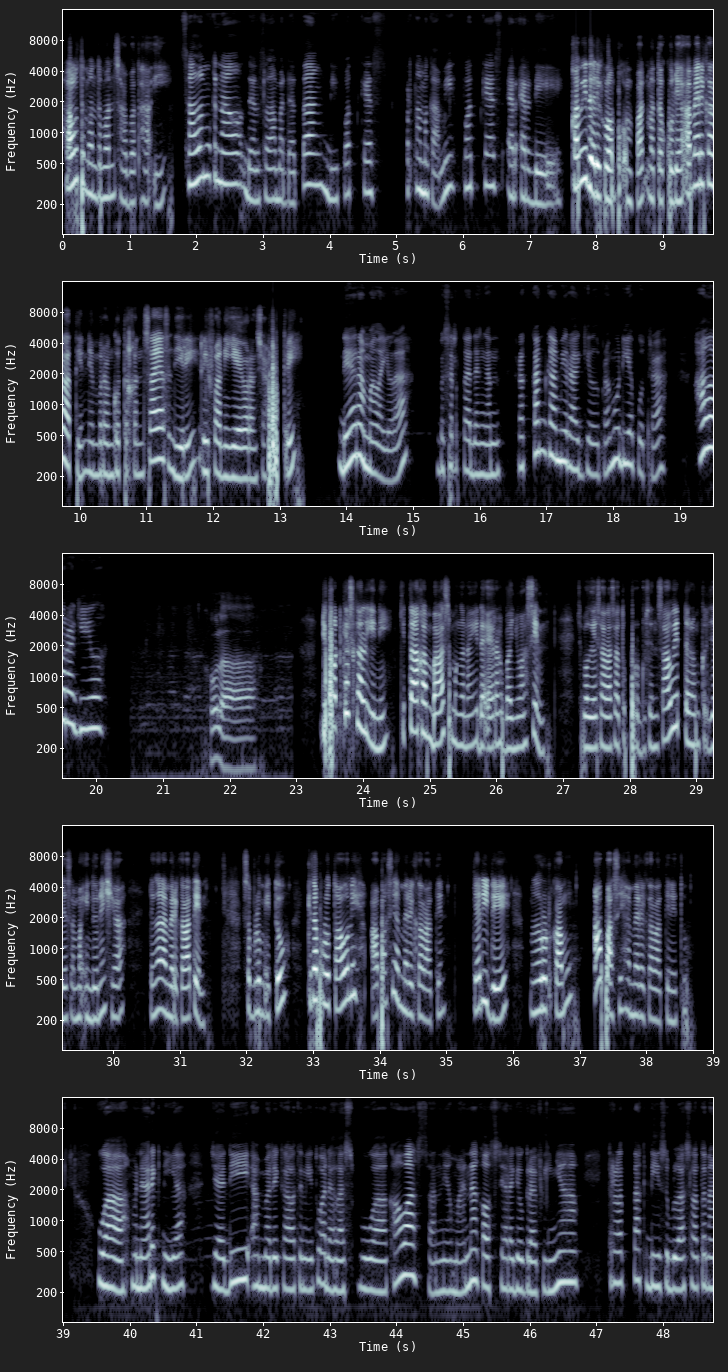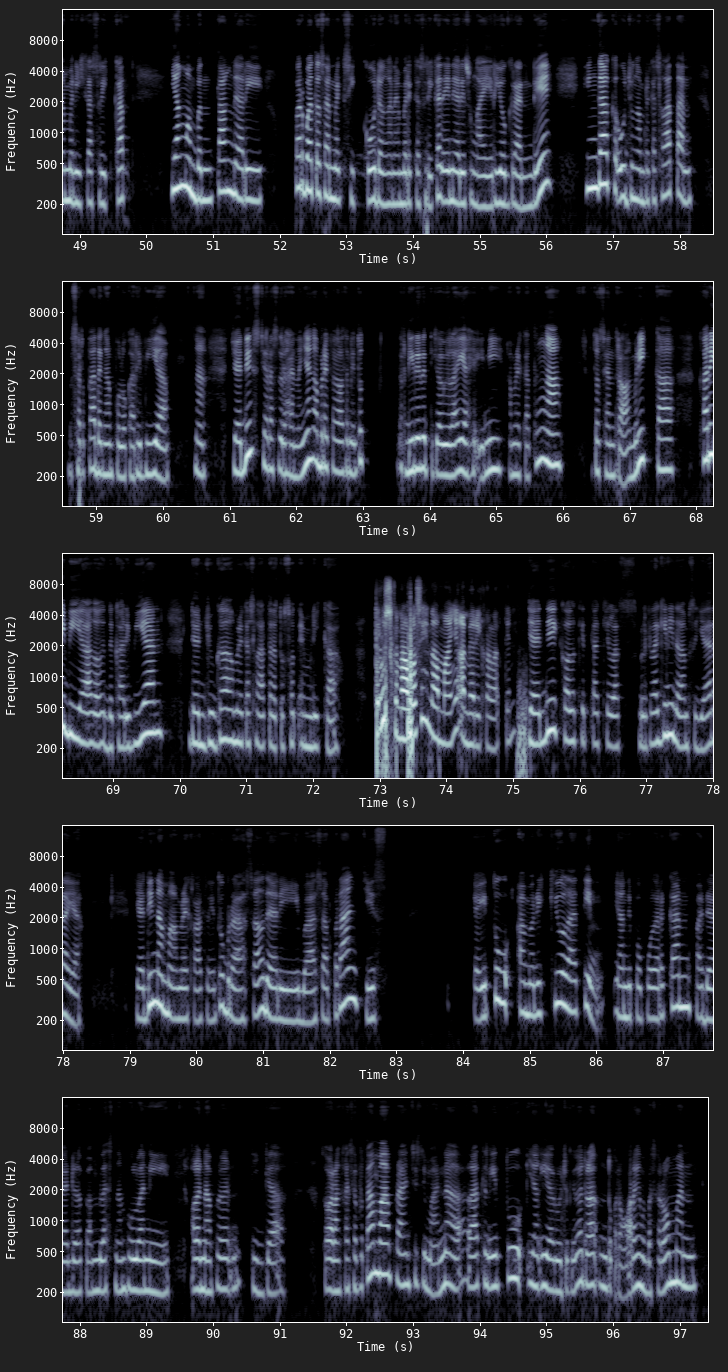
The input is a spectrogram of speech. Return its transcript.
Halo teman-teman sahabat HI. Salam kenal dan selamat datang di podcast pertama kami, podcast RRD. Kami dari kelompok 4 mata kuliah Amerika Latin yang beranggotakan saya sendiri, Rifani Yeoran Syah Putri, Dea Ramalaila, beserta dengan rekan kami Ragil Pramudia Putra. Halo Ragil. Hola. Di podcast kali ini, kita akan bahas mengenai daerah Banyuasin sebagai salah satu produsen sawit dalam kerjasama Indonesia dengan Amerika Latin. Sebelum itu, kita perlu tahu nih, apa sih Amerika Latin? Jadi deh, menurut kamu, apa sih Amerika Latin itu? Wah, menarik nih ya. Jadi Amerika Latin itu adalah sebuah kawasan yang mana kalau secara geografinya terletak di sebelah selatan Amerika Serikat yang membentang dari perbatasan Meksiko dengan Amerika Serikat ini dari sungai Rio Grande hingga ke ujung Amerika Selatan beserta dengan Pulau Karibia. Nah, jadi secara sederhananya Amerika Selatan itu terdiri dari tiga wilayah yaitu Amerika Tengah atau Central Amerika, Karibia atau The Caribbean, dan juga Amerika Selatan atau South America. Terus kenapa sih namanya Amerika Latin? Jadi kalau kita kilas balik lagi nih dalam sejarah ya, jadi nama Amerika Latin itu berasal dari bahasa Perancis yaitu Ameriku Latin yang dipopulerkan pada 1860-an nih oleh Napoleon III. Seorang kaisar pertama Perancis di mana Latin itu yang ia rujuk itu adalah untuk orang-orang yang berbahasa Roman.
